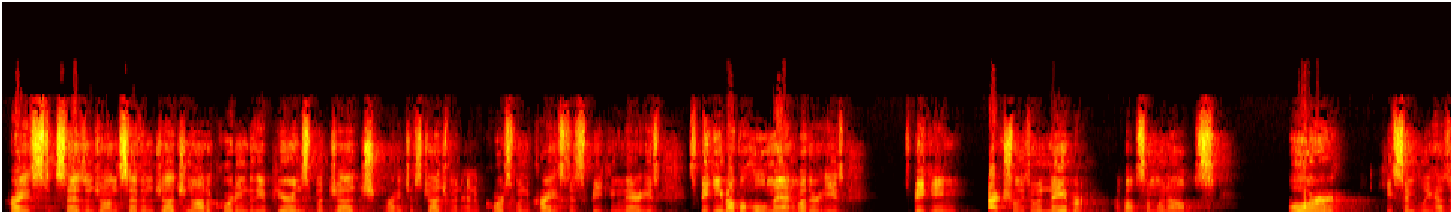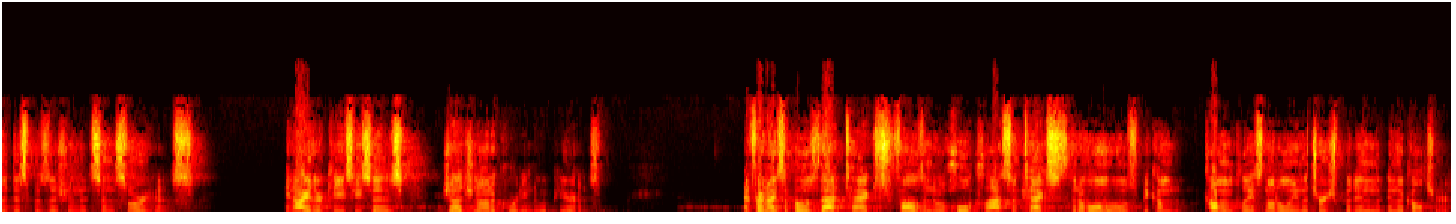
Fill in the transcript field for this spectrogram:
Christ says in John 7, Judge not according to the appearance, but judge righteous judgment. And of course, when Christ is speaking there, he's speaking about the whole man, whether he's speaking actually to a neighbor about someone else, or he simply has a disposition that's censorious. In either case, he says, Judge not according to appearance. And friend, I suppose that text falls into a whole class of texts that have almost become commonplace not only in the church but in, in the culture.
